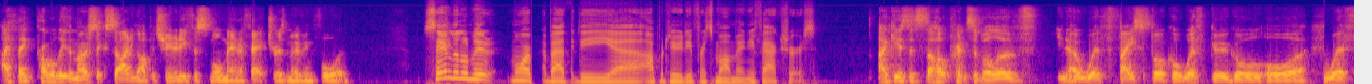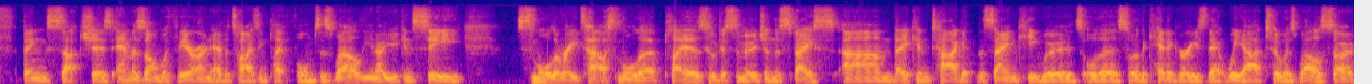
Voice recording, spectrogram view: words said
I think probably the most exciting opportunity for small manufacturers moving forward. Say a little bit more about the uh, opportunity for small manufacturers. I guess it's the whole principle of you know, with Facebook or with Google or with things such as Amazon with their own advertising platforms as well. You know, you can see smaller retail, smaller players who've just emerge in the space, um, they can target the same keywords or the sort of the categories that we are too as well. So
